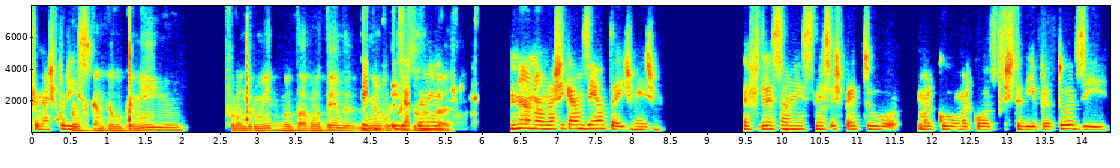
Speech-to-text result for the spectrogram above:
foi mais por isso. Estão ficando pelo caminho, foram dormindo, montavam a tenda, vinham com as exatamente. coisas atrás? Não, não, nós ficámos em hotéis mesmo a federação nesse, nesse aspecto marcou, marcou a estadia para todos e,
